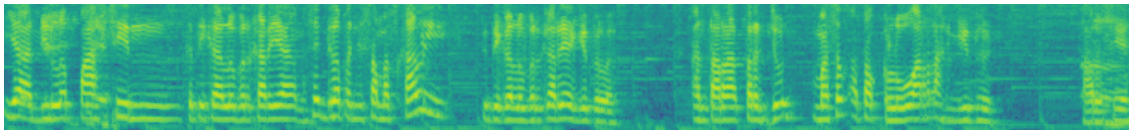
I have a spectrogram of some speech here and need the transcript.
ya dilepasin ketika lo berkarya maksudnya dilepasin sama sekali ketika lo berkarya gitu loh. Antara terjun masuk atau keluar lah gitu harusnya.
